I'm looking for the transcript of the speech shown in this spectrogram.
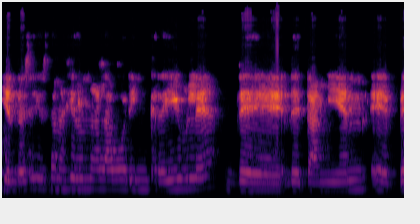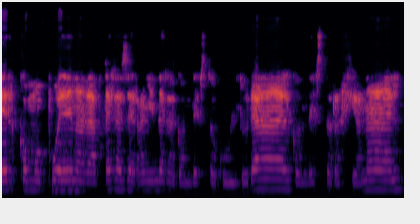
y, entonces ellos están haciendo una labor increíble de, de también eh, ver cómo pueden adaptar esas herramientas al contexto cultural, contexto regional.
